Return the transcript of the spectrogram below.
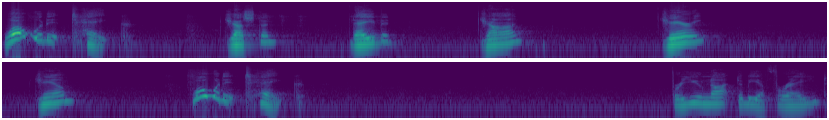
What would it take, Justin, David, John, Jerry, Jim, what would it take for you not to be afraid?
